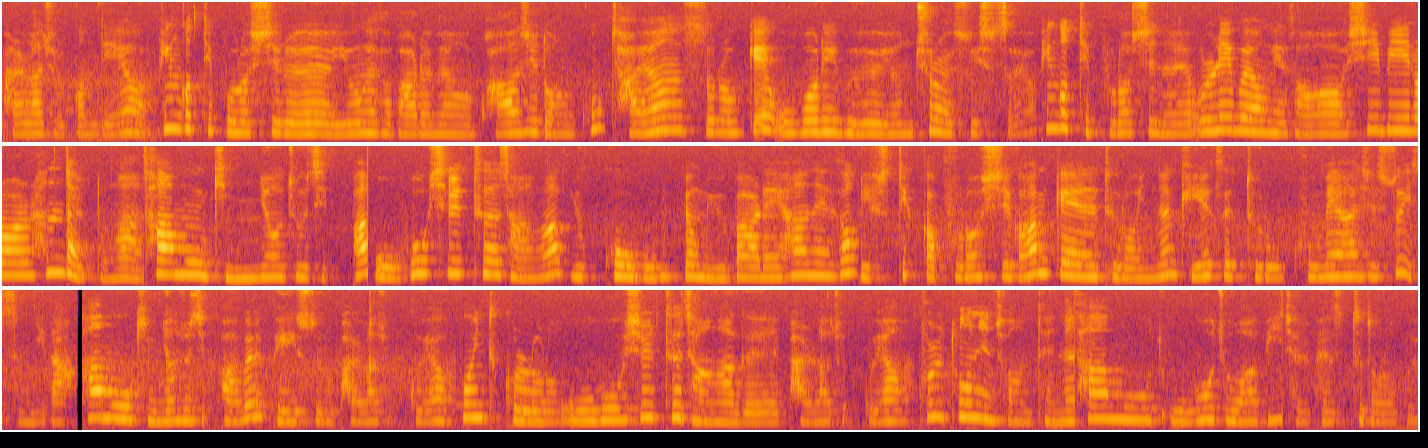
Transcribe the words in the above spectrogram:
발라줄 건데요. fingertip brush를 이용해서 바르면 과하지도 않고 자연스럽게 overlip을 연출할 수 있어요. fingertip brush는 올리브영에서 11월 한 달 동안 3호 김여주 집합, 5호 실트 장악, 6호 모브병 유발에 한해서 립스틱과 brush가 함께 들어있는 기획 세트로 구매하실 수 있습니다. 3호 김여주 집합을 베이스로 발라줬고요. 포인트 컬러로 5호 실트 장악을 발라줬고요. cool tone인 저한테는 3호, 5호 조합이 제일 베스트더라고요.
